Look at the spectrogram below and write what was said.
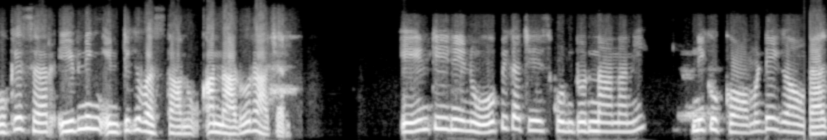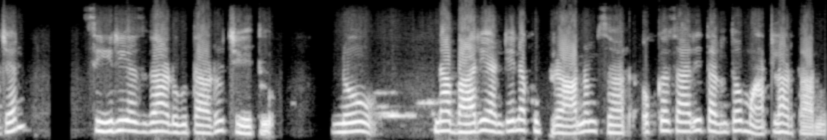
ఓకే సార్ ఈవినింగ్ ఇంటికి వస్తాను అన్నాడు రాజన్. ఏంటి నేను ఓపిక చేసుకుంటున్నానని? నీకు కామెడీగా రాజన్? సీరియస్గా అడుగుతాడు చేతు. నో నా భార్య అంటే నాకు ప్రాణం సార్. ఒక్కసారి తనతో మాట్లాడతాను.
